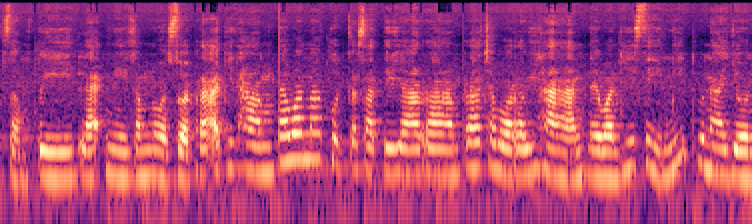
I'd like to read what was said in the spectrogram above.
72 ปี และมีกำหนดสวดพระอภิธรรมณวัดมากุฏกษัตริยาราม ราชวรวิหาร ในวันที่ 4 มิถุนายน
